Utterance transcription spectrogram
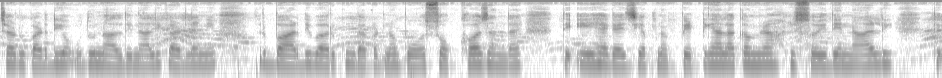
ਝਾੜੂ ਕੱਢਦੀ ਹਾਂ, ਉਦੋਂ ਨਾਲ ਦੇ ਨਾਲ ਹੀ ਕੱਢ ਲੈਂਦੀ ਹਾਂ। ਫਿਰ ਬਾਹਰ ਦੀ ਬਾਹਰ ਕੂੜਾ ਕੱਢਣਾ ਬਹੁਤ ਸੌਖਾ ਹੋ ਜਾਂਦਾ ਹੈ ਅਤੇ ਇਹ ਹੈਗਾ ਜੀ ਆਪਣਾ ਪੇਟੀਆਂ ਵਾਲਾ ਕਮਰਾ ਰਸੋਈ ਦੇ ਨਾਲ ਹੀ ਅਤੇ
